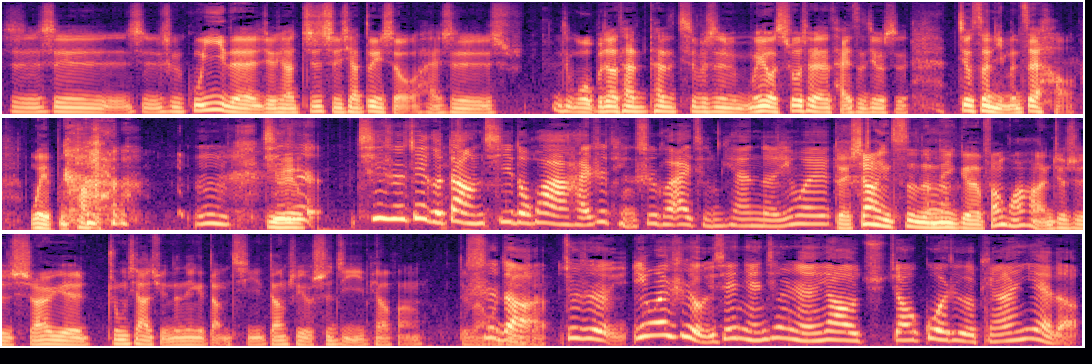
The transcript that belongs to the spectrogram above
是是是是故意的，就是要支持一下对手，还是我不知道他他是不是没有说出来的台词就是，就算你们再好，我也不怕。嗯，其实其实这个档期的话，还是挺适合爱情片的，因为对上一次的那个《芳华》好像就是十二月中下旬的那个档期，当时有十几亿票房，对吧？是的，就是因为是有一些年轻人要去要过这个平安夜的，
